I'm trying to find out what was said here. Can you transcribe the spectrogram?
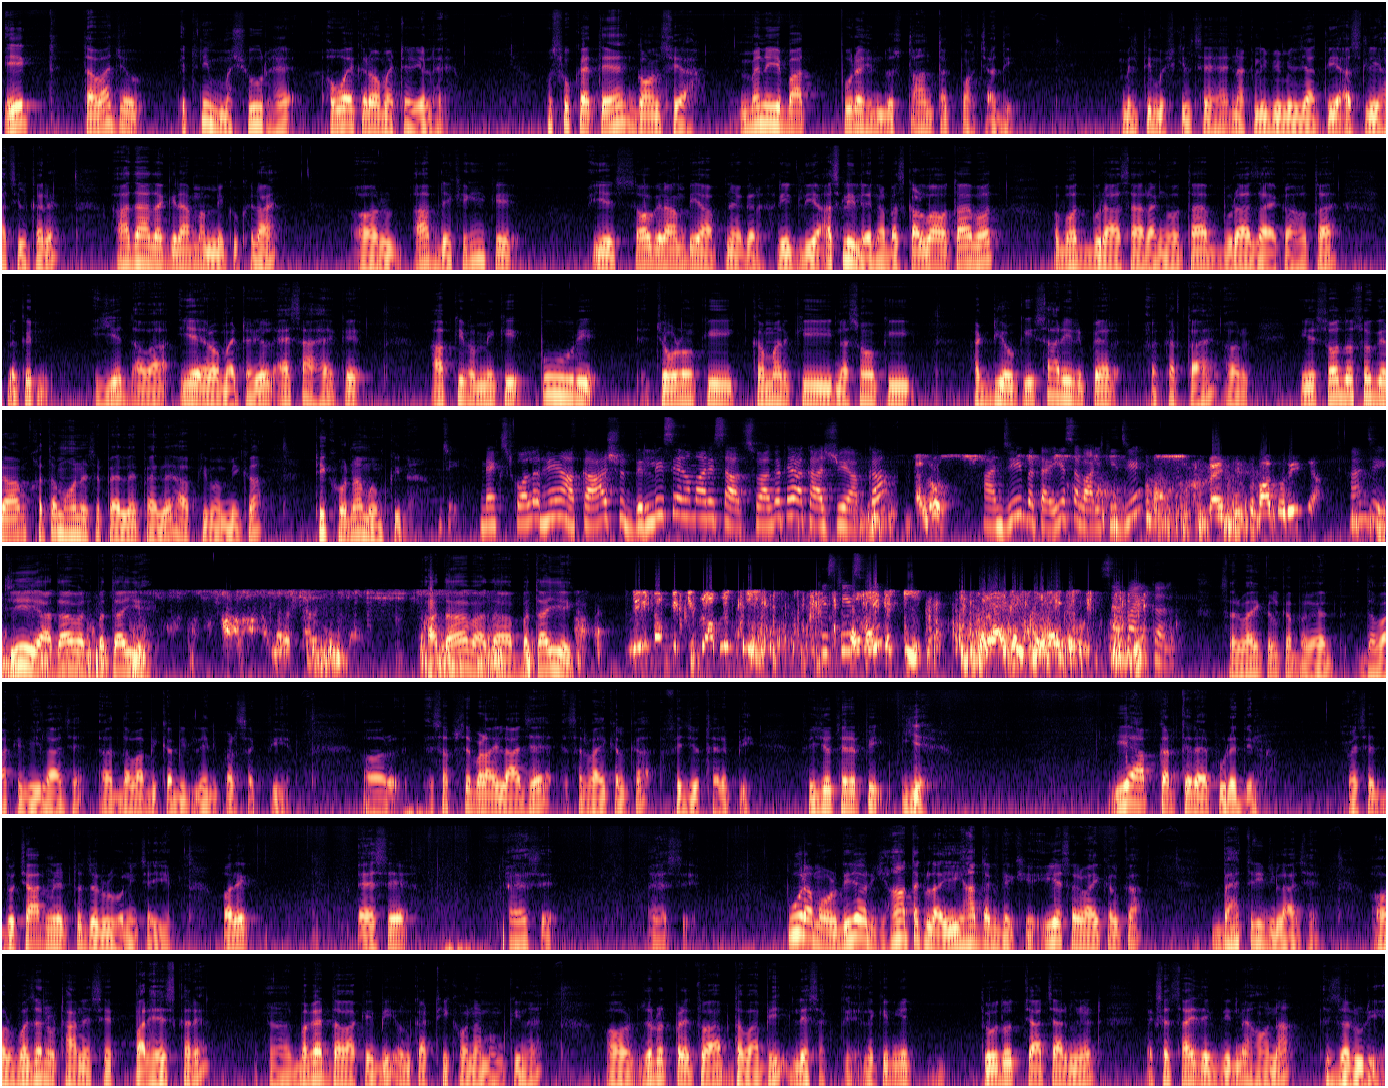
एक दवा जो इतनी मशहूर है वो एक रॉ मटेरियल है। उसको कहते हैं गौनसिया। मैंने ये बात पूरे हिंदुस्तान तक पहुँचा दी। मिलती मुश्किल से है, नकली भी मिल जाती है, असली हासिल करें। आधा आधा ग्राम मम्मी को खिलाएँ। और आप देखेंगे कि ये सौ ग्राम भी आपने अगर ख़रीद लिया, असली लेना। बस कड़वा होता है बहुत, और बहुत बुरा सा रंग होता है, बुरा जायका होता है। लेकिन ये दवा, ये रॉ मटेरियल ऐसा है कि आपकी मम्मी की पूरी जोड़ों की कमर की नसों की हड्डियों की सारी रिपेयर करता है और ये 100-200 ग्राम ख़त्म होने से पहले पहले आपकी मम्मी का ठीक होना मुमकिन है। जी नेक्स्ट कॉलर हैं आकाश दिल्ली से हमारे साथ। स्वागत है आकाश जी आपका। हेलो। हाँ जी बताइए सवाल कीजिए। वैसे से बात हो रही क्या? हाँ जी। जी आदाब बताइए। आदाब आदाब बताइए मेरी मम्मी की प्रॉब्लम थी किस चीज़ की सर्वाइकल सर्वाइकल सर्वाइकल सर्वाइकल का बगैर दवा के भी इलाज है, और दवा भी कभी लेनी पड़ सकती है। और सबसे बड़ा इलाज है सर्वाइकल का फिजियोथेरेपी फिजियोथेरेपी ये ये आप करते रहे पूरे दिन। वैसे दो चार मिनट तो ज़रूर होनी चाहिए। और एक ऐसे ऐसे ऐसे पूरा मोड़ दीजिए और यहाँ तक लाइए, यहाँ तक देखिए। ये सर्वाइकल का बेहतरीन इलाज है और वज़न उठाने से परहेज़ करें बगैर दवा के भी उनका ठीक होना मुमकिन है और ज़रूरत पड़े तो आप दवा भी ले सकते हैं। लेकिन ये दो दो चार चार मिनट एक्सरसाइज एक दिन में होना ज़रूरी है।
